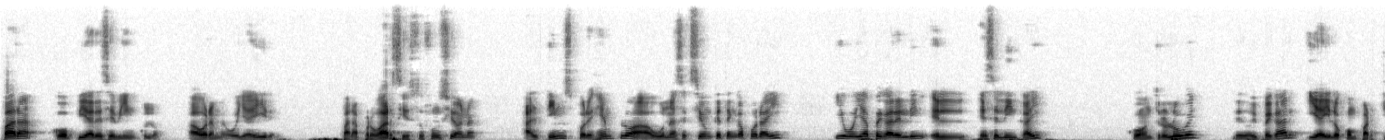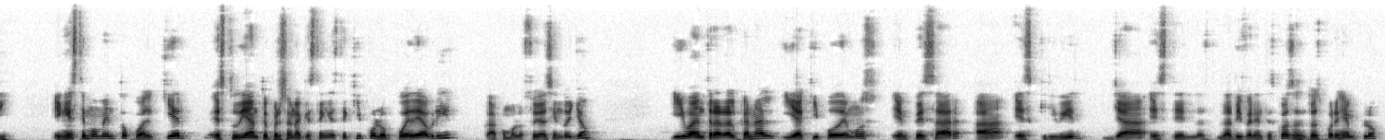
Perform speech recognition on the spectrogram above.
para copiar ese vínculo. Ahora me voy a ir para probar si esto funciona al Teams, por ejemplo, a una sección que tenga por ahí y voy a pegar el link, ese link ahí. Control V le doy pegar y ahí lo compartí. En este momento cualquier estudiante o persona que esté en este equipo lo puede abrir, como lo estoy haciendo yo, y va a entrar al canal y aquí podemos empezar a escribir ya este, las, las diferentes cosas. Entonces, por ejemplo,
